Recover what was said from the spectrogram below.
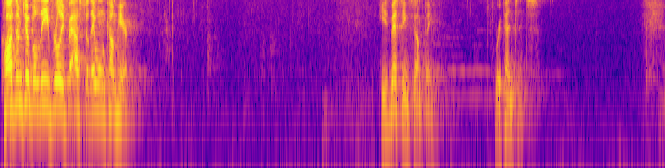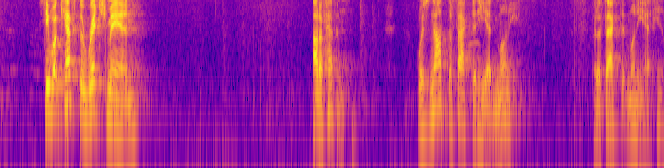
cause them to believe really fast so they won't come here. He's missing something repentance. See, what kept the rich man out of heaven was not the fact that he had money, but the fact that money had him.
